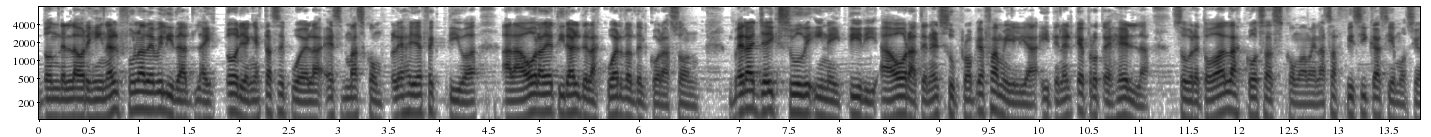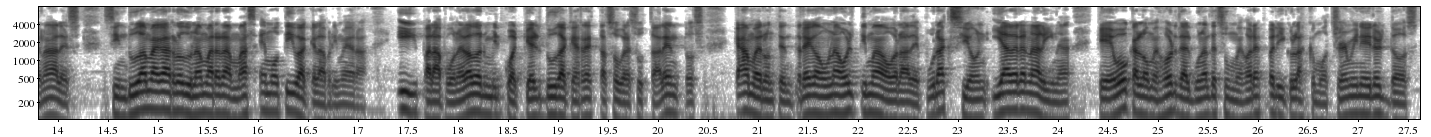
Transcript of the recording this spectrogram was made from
Donde en la original fue una debilidad, la historia en esta secuela es más compleja y efectiva a la hora de tirar de las cuerdas del corazón. Ver a Jake Sully y Neytiri ahora tener su propia familia y tener que protegerla sobre todas las cosas como amenazas físicas y emocionales, sin duda me agarró de una manera más emotiva que la primera. Y para poner a dormir cualquier duda que resta sobre sus talentos, Cameron te entrega una última hora de pura acción y adrenalina que evoca lo mejor de algunas de sus mejores películas como Terminator 2,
